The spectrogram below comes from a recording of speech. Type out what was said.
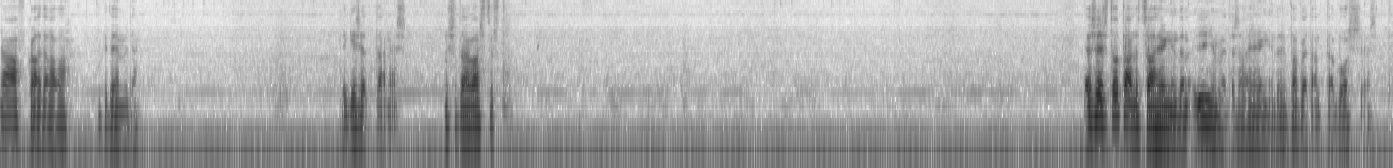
No afkaa täällä vaan. Mikä tee mitään. Tekisi jotain edes. Jos jotain vastusta. Ja se sit ota nyt saa hengintä, no ihme, että saa hengintä, se tapetaan tätä bossia sitten.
